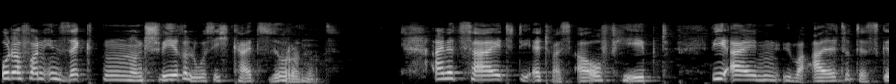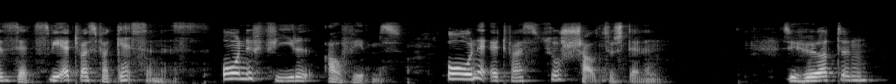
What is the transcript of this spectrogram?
oder von Insekten und Schwerelosigkeit surrend. Eine Zeit, die etwas aufhebt, wie ein überaltertes Gesetz, wie etwas Vergessenes, ohne viel Aufhebens, ohne etwas zur Schau zu stellen. Sie hörten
